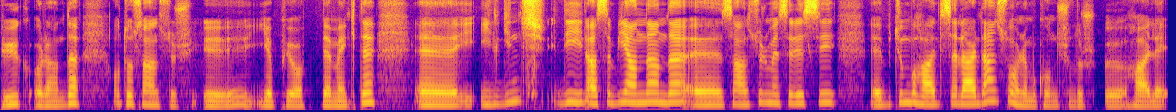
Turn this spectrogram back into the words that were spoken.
büyük oranda otosansür e, yapıyor demekte. E, ilginç değil aslında bir yandan da e, sansür meselesi e, bütün bu hadiselerden sonra mı konuşulur e, hale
